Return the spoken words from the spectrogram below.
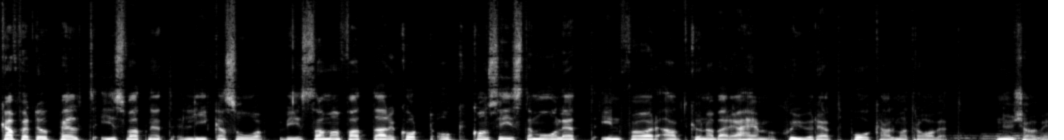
Kaffet är upphällt, isvattnet likaså. Vi sammanfattar kort och koncist målet inför att kunna bärga hem 7 rätt på Kalmartravet. Nu kör vi!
